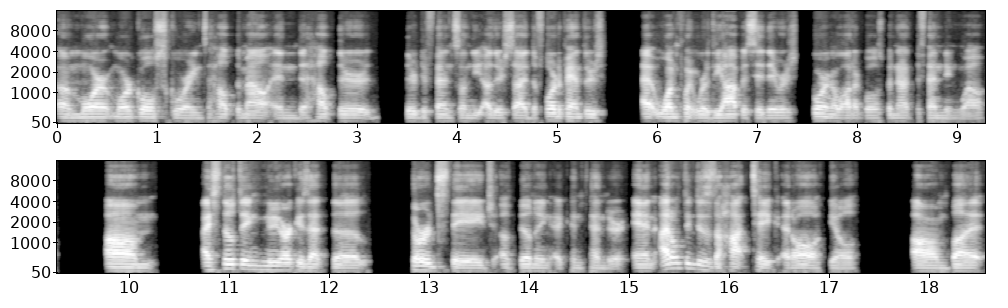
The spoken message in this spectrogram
a more more goal scoring to help them out and to help their their defense on the other side, the Florida Panthers at one point were the opposite. They were scoring a lot of goals but not defending well. Um, I still think New York is at the third stage of building a contender, and I don't think this is a hot take at all, Gil. Um, but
